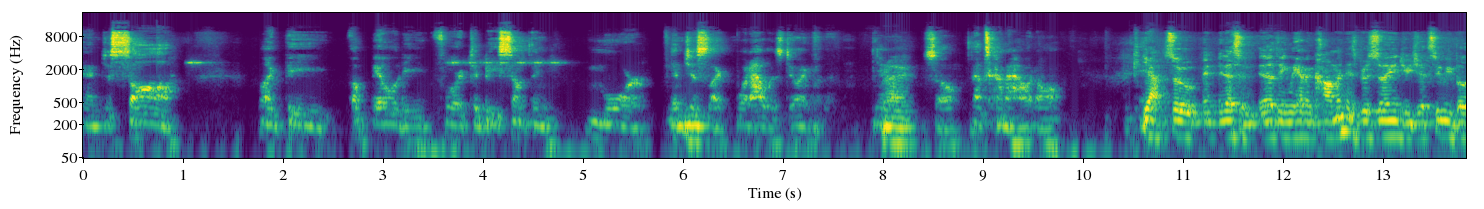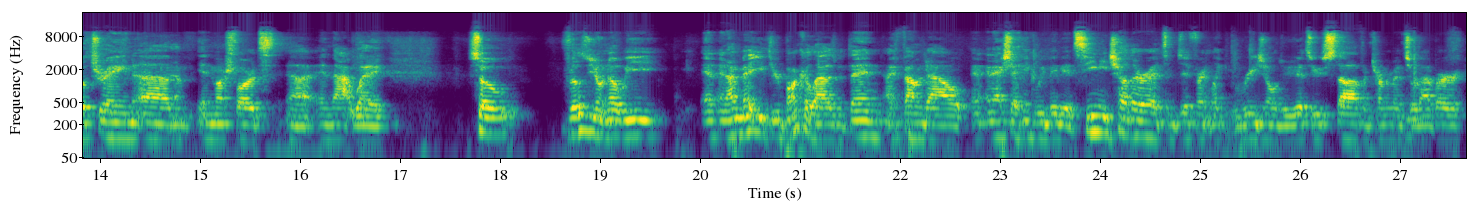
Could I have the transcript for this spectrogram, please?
and just saw like the ability for it to be something more than just like what I was doing with it. you know? Right. So that's kind of how it all. Yeah. So, and and that's another thing we have in common is Brazilian Jiu Jitsu. We both train um, in martial arts uh, in that way. So, for those of you who don't know, we and, and I met you through Bunker Labs, but then I found out, and, and actually, I think we maybe had seen each other at some different like regional Jiu Jitsu stuff and tournaments or whatever.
